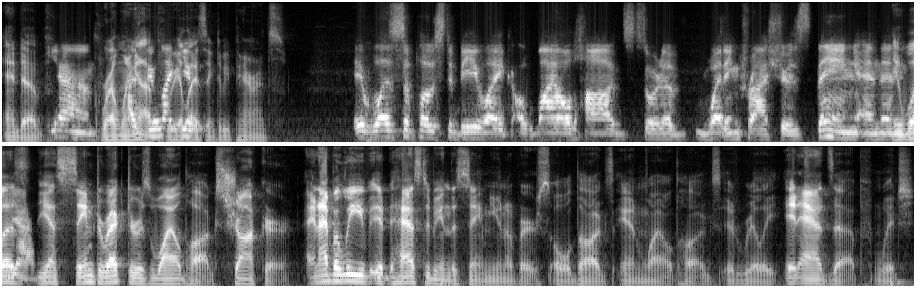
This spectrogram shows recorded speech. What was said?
end up yeah, growing I up, like it- realizing to be parents. It was supposed to be like a wild hogs sort of wedding crashers thing, and then It was, yeah, yes, same director as Wild Hogs. Shocker. And I believe it has to be in the same universe, Old Dogs and Wild Hogs. It really, it adds up, which,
